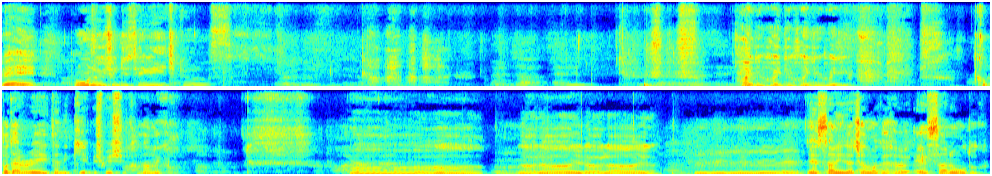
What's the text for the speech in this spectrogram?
Ve 13. seviyeye çıkıyoruz. Haydi haydi haydi haydi. Copa del Rey'den 2.75 kazandık. Hmm, Efsaneyi de açalım arkadaşlar. Efsane olduk.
